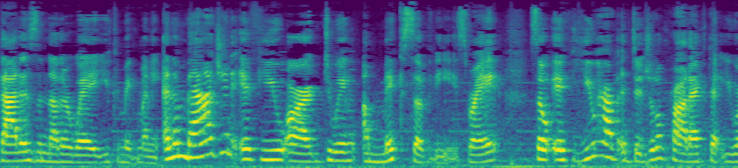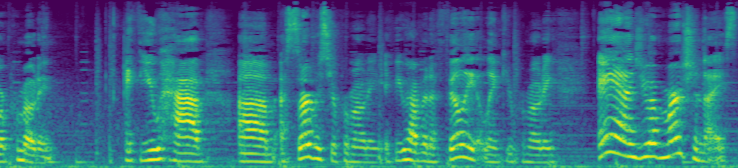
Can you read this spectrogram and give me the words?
that is another way you can make money. And imagine if you are doing a mix of these, right? So if you have a digital product that you are promoting, if you have um, a service you're promoting, if you have an affiliate link you're promoting, and you have merchandise.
